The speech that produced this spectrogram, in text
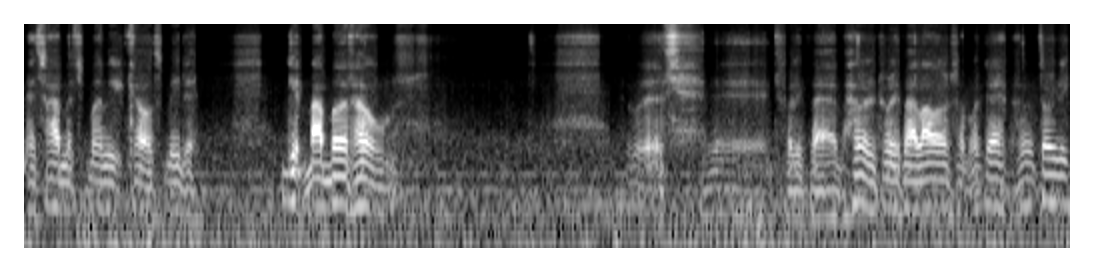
That's how much money it cost me to get my butt home. Uh, 25, 125 dollars, something like that, 130,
